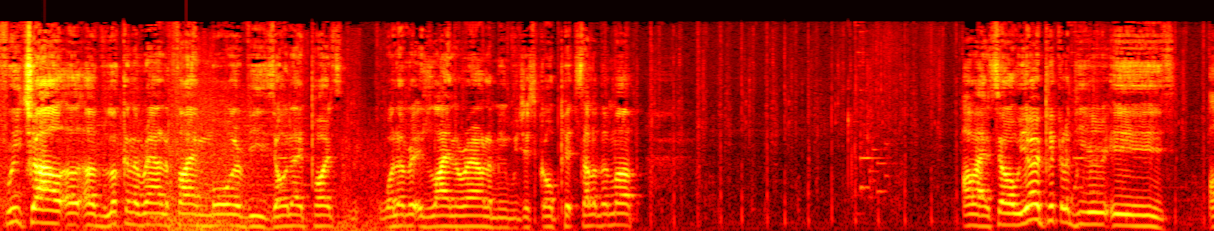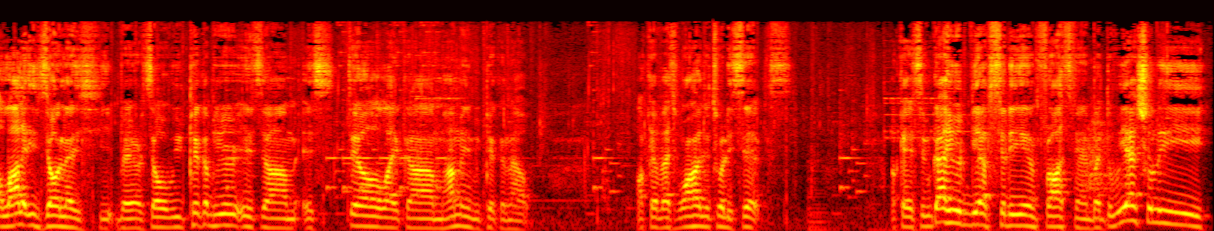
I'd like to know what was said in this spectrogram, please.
free trial of, of looking around to find more of these Zonaite parts, whatever is lying around. I mean, we just go pit some of them up. Alright, so we already pick up here is a lot of these there. So we pick up here is um it's still like um how many we picking up? Okay, that's 126. Okay, so we got here the Obsidian Frox fan, but do we actually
